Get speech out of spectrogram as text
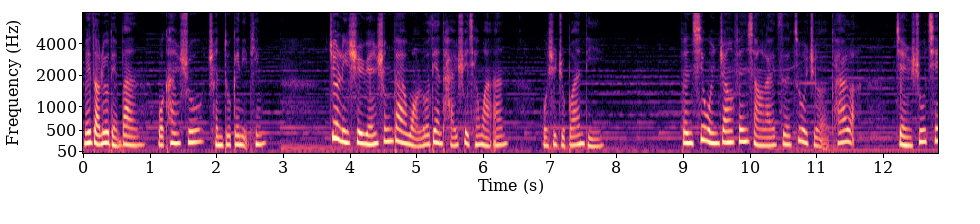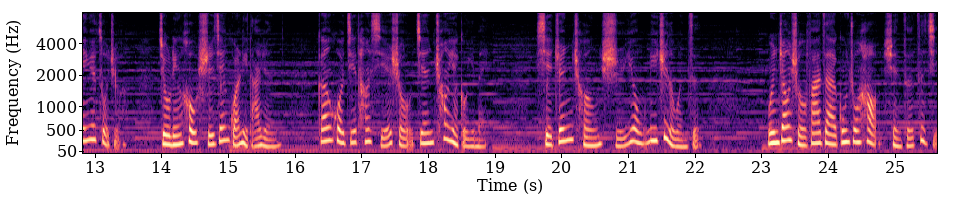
每早六点半，我看书晨读给你听。这里是原声带网络电台睡前晚安，我是主播安迪。本期文章分享来自作者 Kala，简书签约作者。九零后时间管理达人，干货鸡汤写手兼创业狗一枚，写真诚、实用、励志的文字。文章首发在公众号“选择自己”。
